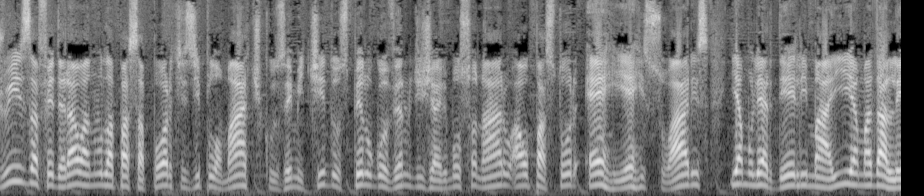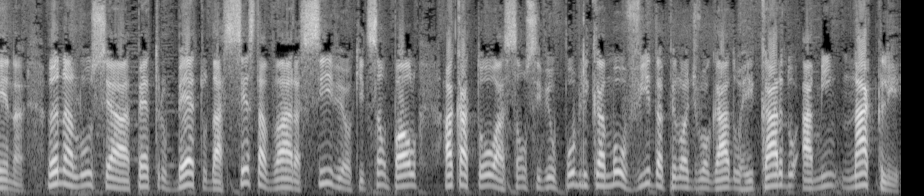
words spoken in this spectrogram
Juíza federal anula passaportes diplomáticos emitidos pelo governo de Jair Bolsonaro ao pastor R.R. Soares e a mulher dele, Maria Madalena. Ana Lúcia Petro Beto, da Sexta Vara Civil aqui de São Paulo, acatou a ação civil pública movida pelo advogado Ricardo Amin Nakli,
